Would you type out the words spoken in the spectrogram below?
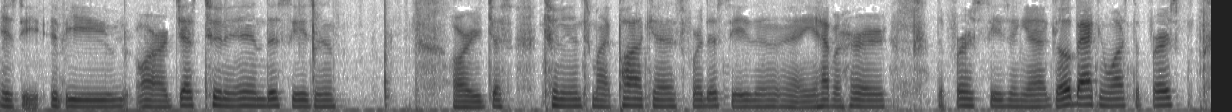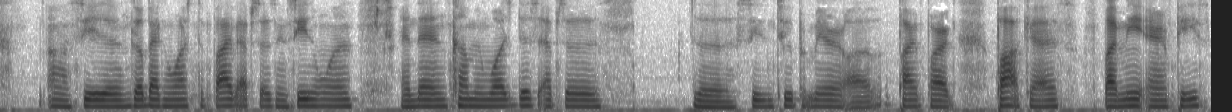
is the if you are just tuning in this season or you just tuning into my podcast for this season and you haven't heard the first season yet, go back and watch the first uh, season. Go back and watch the five episodes in season one, and then come and watch this episode, the season two premiere of Pine Park podcast by me, Aaron Peace.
